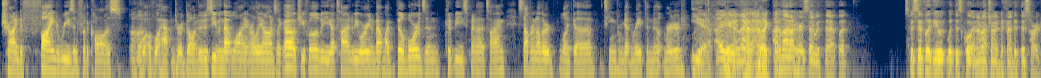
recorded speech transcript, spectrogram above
trying to find reason for the because Uh-huh. of, what, of what happened to her daughter. There's even that line early on. It's like, oh, Chief Willoughby, you got time to be worrying about my billboards and could be spending that time stopping another like uh, team from getting raped and mil- murdered. Yeah, I agree. Yeah, like, I- I like I'm that not on her side with that, but specifically with, with this quote, and I'm not trying to defend it this hard,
